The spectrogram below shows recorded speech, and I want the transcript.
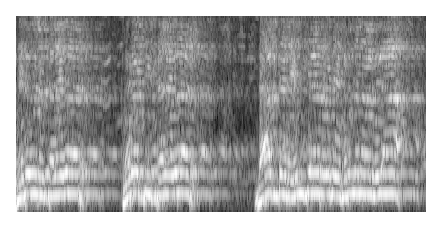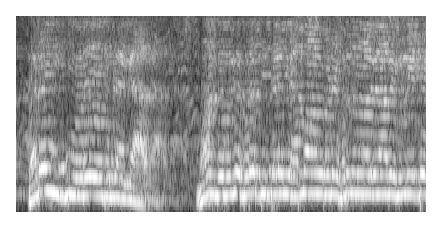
நிறுவன தலைவர் புரட்சி தலைவர் டாக்டர் எம்ஜிஆர் பிறந்தநாள் விழா கடைசி உரையை நிமிடங்கள் மாண்புமிகு புரட்சி தலைவி அம்மா அவருடைய பிறந்தநாள் விழாவை முன்னிட்டு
